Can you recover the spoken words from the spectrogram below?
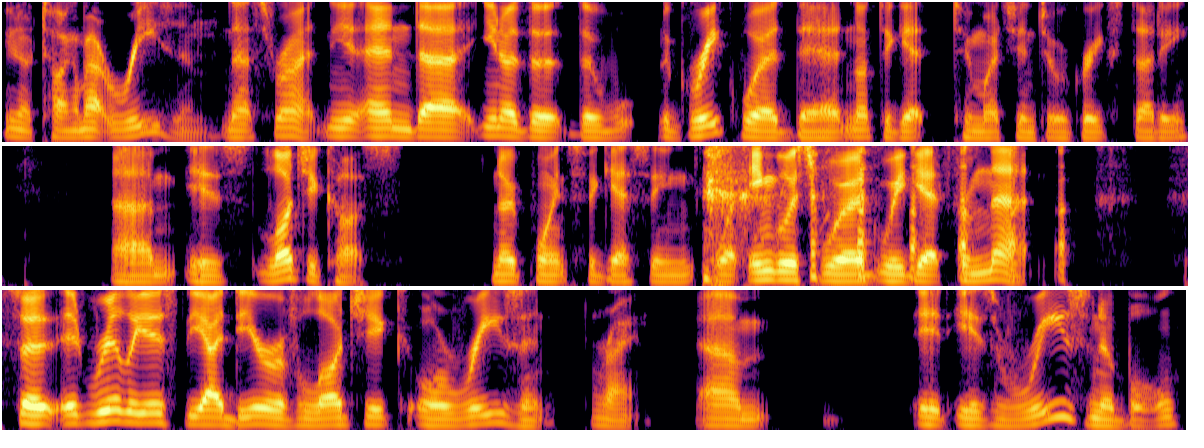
You know, talking about reason. That's right. And, uh, you know, the, the, the Greek word there, not to get too much into a Greek study, um, is logikos. No points for guessing what English word we get from that. So it really is the idea of logic or reason. Right. Um, it is reasonable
